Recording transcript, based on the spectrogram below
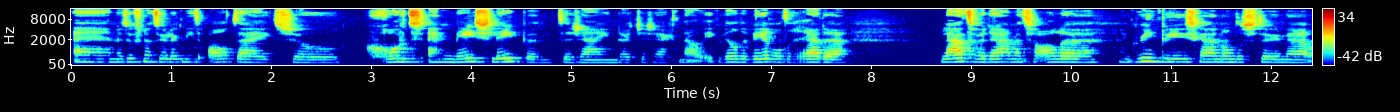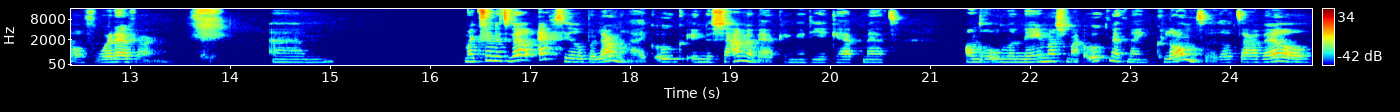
En het hoeft natuurlijk niet altijd zo groot en meeslepend te zijn dat je zegt, nou, ik wil de wereld redden laten we daar met z'n allen Greenpeace gaan ondersteunen of whatever. Ehm, maar ik vind het wel echt heel belangrijk, ook in de samenwerkingen die ik heb met andere ondernemers, maar ook met mijn klanten, dat daar wel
